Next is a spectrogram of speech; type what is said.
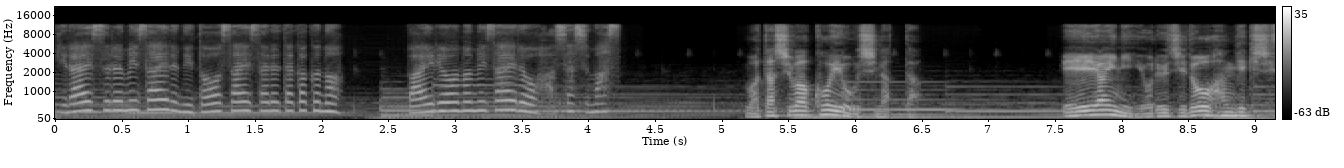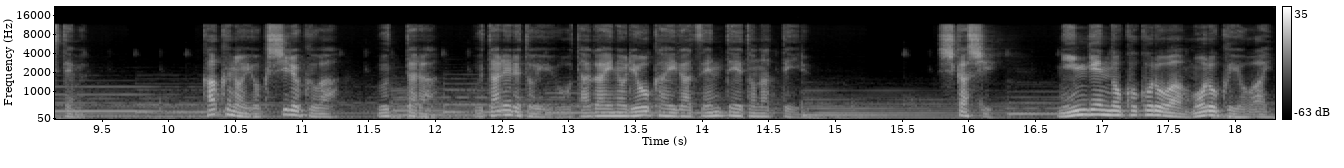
飛来するミサイルに搭載された核の倍量のミサイルを発射します。私は声を失った。AI による自動反撃システム核の抑止力は撃ったら撃たれるというお互いの了解が前提となっている。しかし人間の心は脆く弱い。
